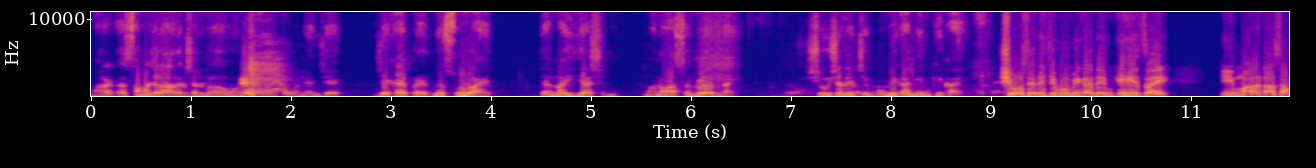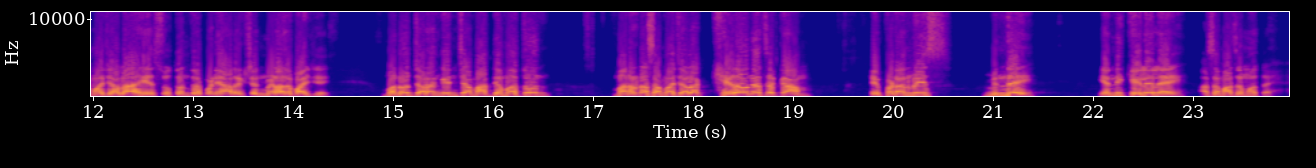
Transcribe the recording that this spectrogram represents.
मराठा समाजाला आरक्षण मिळावं म्हणून प्रमोद सोरेन यांचे जे काही प्रयत्न सुरू आहेत त्यांना यश म्हणावं असं मिळत नाही. शिवसेनेची भूमिका नेमकी काय? शिवसेनेची भूमिका नेमकी हीच आहे की मराठा समाजाला हे स्वतंत्रपणे आरक्षण मिळालं पाहिजे. मनोज जरांगेंच्या माध्यमातून मराठा समाजाला खेळवण्याचं काम हे फडणवीस मिंदे यांनी केलेलं आहे असं माझं मत आहे.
